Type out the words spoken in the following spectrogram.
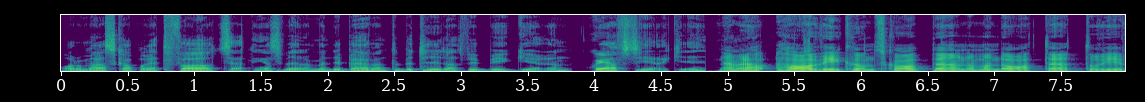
och de här skapar rätt förutsättningar och så vidare. Men det behöver inte betyda att vi bygger en chefshierarki. Nej, men har vi kunskapen och mandatet och vi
